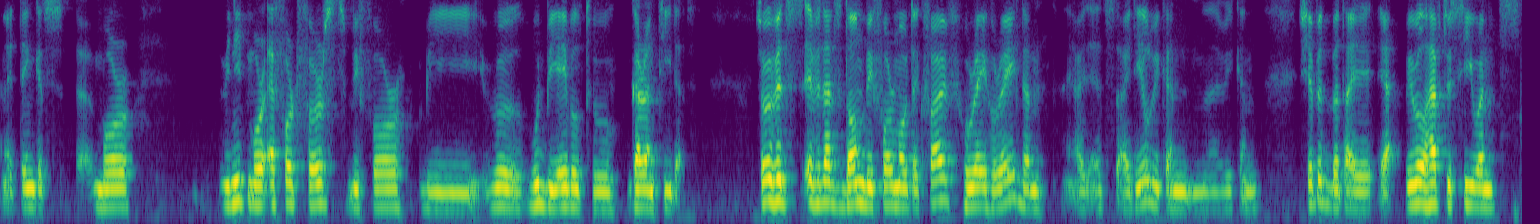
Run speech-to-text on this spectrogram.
And I think it's uh, more we need more effort first before we will would be able to guarantee that. So if it's if that's done before Mautic 5, hooray, hooray, then it's ideal. We can uh, we can ship it, but I yeah we will have to see when it's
